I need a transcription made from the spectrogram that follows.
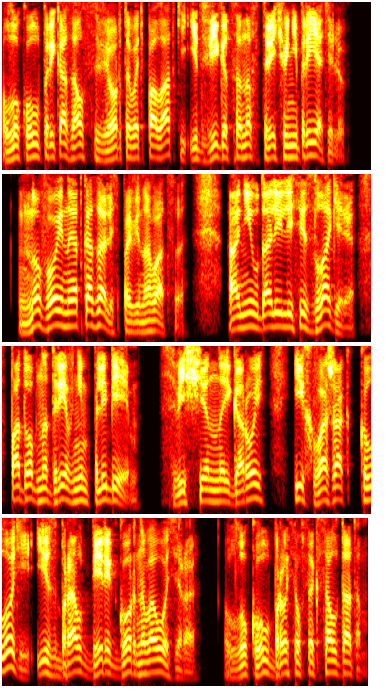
Лукул приказал свертывать палатки и двигаться навстречу неприятелю. Но воины отказались повиноваться. Они удалились из лагеря, подобно древним плебеям. Священной горой их вожак Клоди избрал берег горного озера. Лукул бросился к солдатам.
